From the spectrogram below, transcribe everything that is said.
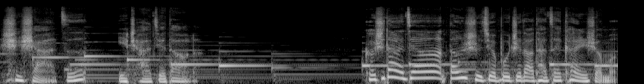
是傻子也察觉到了。可是大家当时却不知道他在看什么。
